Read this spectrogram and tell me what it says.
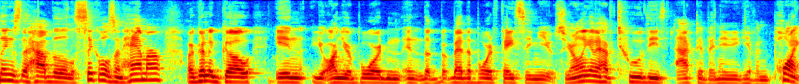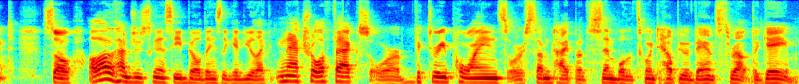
buildings that have the little sickles and hammer are going to go in your, on your board and in the, by the board facing you. So you're only going to have two of these active at any given point. So a lot of times you're just going to see buildings that give you like natural effects or victory points or some type of symbol that's going to help you advance throughout the game.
